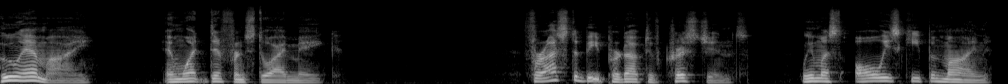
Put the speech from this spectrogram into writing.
Who am I, and what difference do I make? For us to be productive Christians, we must always keep in mind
